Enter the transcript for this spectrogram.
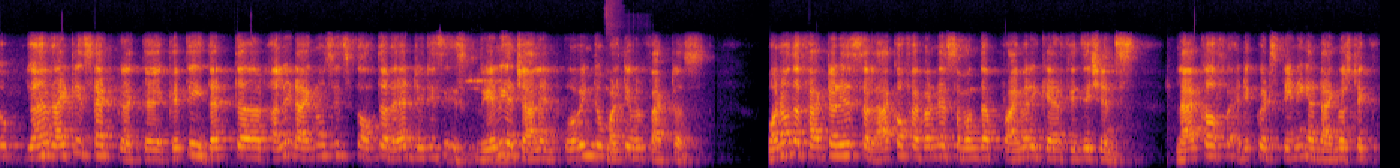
So you have rightly said, Kriti, that early diagnosis of the rare disease is really a challenge owing to multiple factors. One of the factors is the lack of awareness among the primary care physicians, lack of adequate screening and diagnostic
